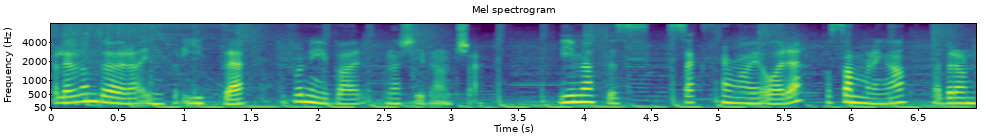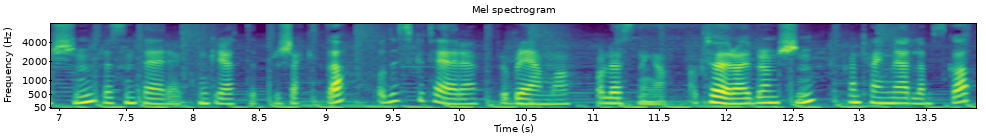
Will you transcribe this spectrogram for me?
og leverandører innenfor IT og fornybar energibransje. Vi møtes seks ganger i året på samlinger der bransjen presenterer konkrete prosjekter og diskuterer problemer og løsninger. Aktører i bransjen kan tegne medlemskap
